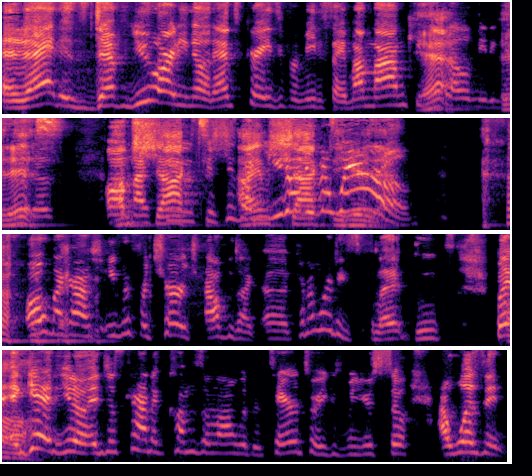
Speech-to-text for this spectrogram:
and that is def. You already know that's crazy for me to say. My mom keeps Yeah, telling me to get rid of all I'm my shocked. shoes because she's like, you don't even wear them. oh my gosh, even for church, I'll be like, uh, can I wear these flat boots? But Oh. again, you know, it just kind of comes along with the territory because when you're so, I wasn't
